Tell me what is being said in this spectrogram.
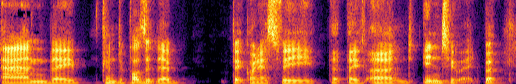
and they can deposit their Bitcoin SV that they've earned into it. But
